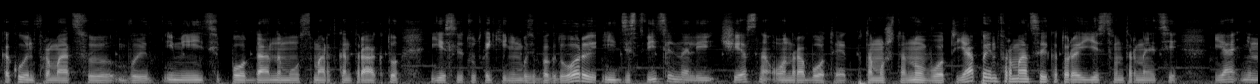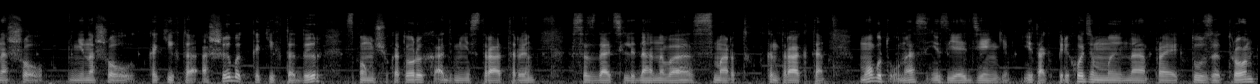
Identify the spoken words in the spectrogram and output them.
какую информацию вы имеете по данному смарт-контракту, есть ли тут какие-нибудь бэкдоры и действительно ли честно он работает. Потому что, ну вот, я по информации, которая есть в интернете, я не нашел не нашел каких-то ошибок, каких-то дыр, с помощью которых администраторы, создатели данного смарт-контракта могут у нас изъять деньги. Итак, переходим мы на проект To The Tron.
